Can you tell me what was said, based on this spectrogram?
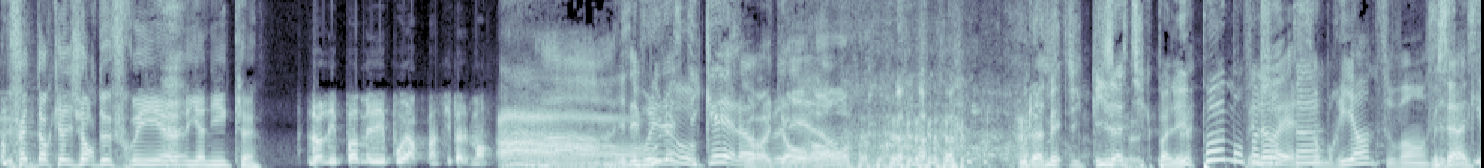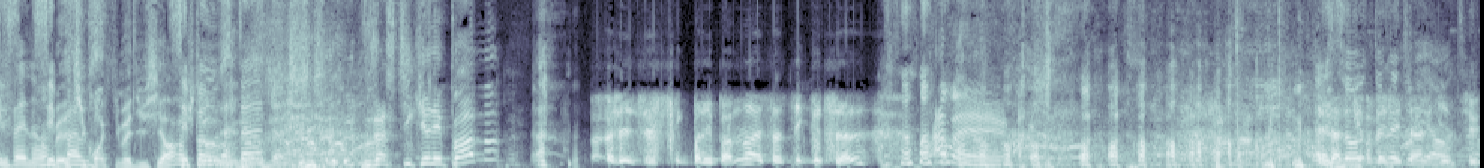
Vous faites dans quel genre de fruits, euh, Yannick? Dans les pommes et les poires principalement. Ah, vous l'astiquez alors je veux dire, non Mais ils astiquent pas les pommes, enfin, Mais non, Chantal. elles sont brillantes souvent. Mais C'est ça qui fait, non c'est Mais pas tu au- crois qu'il m'a du cirage C'est pas toi, au ou- stade. Vous astiquez les pommes Euh, je n'explique pas les pommes, non, elles s'astiquent toutes seules. Ah ouais La Elles sont est auto-nettoyantes. dessus.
